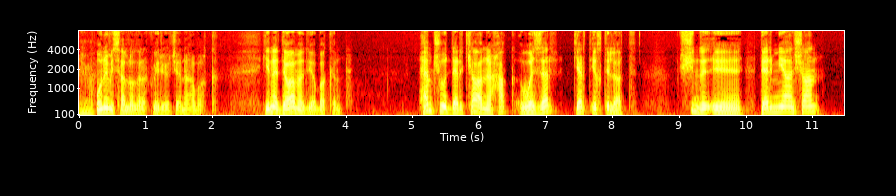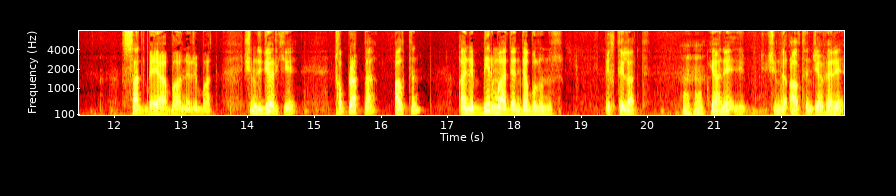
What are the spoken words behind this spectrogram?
Eyvah. Onu misal olarak veriyor Cenab-ı Hak. Yine devam ediyor bakın. Hem şu derkanı hak ve zer gert ihtilat. Şimdi e, dermiyan şan sad beyabanı ribat. Şimdi diyor ki toprakla altın aynı bir madende bulunur. İhtilat. Hı hı. Yani şimdi altın cevheri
